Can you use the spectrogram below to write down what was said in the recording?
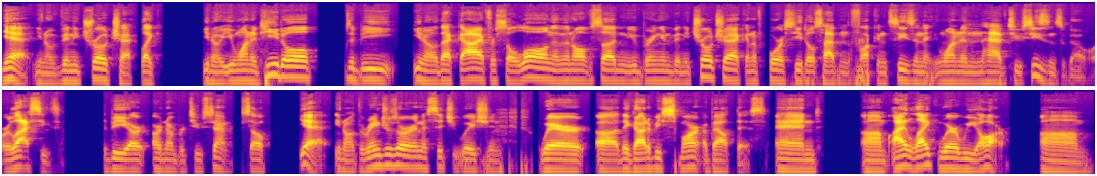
yeah, you know, Vinny Trocheck, like, you know, you wanted Chytil to be, you know, that guy for so long, and then all of a sudden you bring in Vinny Trocheck, and of course Chytil's having the fucking season that you wanted him to have two seasons ago or last season to be our, our number two center. So yeah, you know, the Rangers are in a situation where uh, they got to be smart about this. And um, I like where we are. Um,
